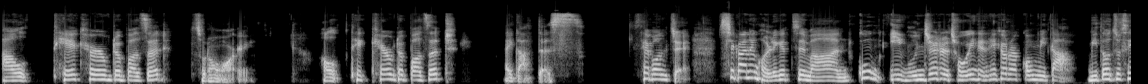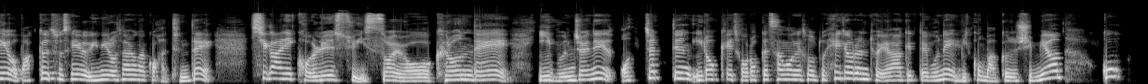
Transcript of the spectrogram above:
I'll take care of the budget, so don't worry. I'll take care of the budget. I got this. 세 번째, 시간은 걸리겠지만 꼭 이 문제를 저희는 해결할 겁니다. 믿어주세요, 맡겨주세요 의미로 사용할 것 같은데 시간이 걸릴 수 있어요. 그런데 이 문제는 어쨌든 이렇게 저렇게 상황에서도 해결은 돼야 하기 때문에 믿고 맡겨주시면 꼭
